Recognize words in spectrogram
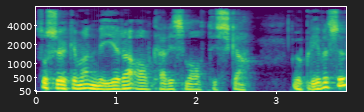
så söker man mera av karismatiska upplevelser.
